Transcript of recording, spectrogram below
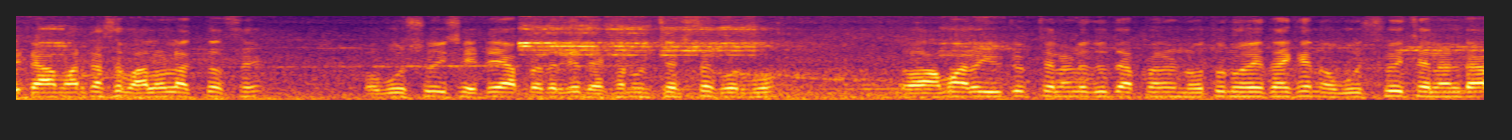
এটা আমার কাছে ভালো লাগতেছে, অবশ্যই সেটাই আপনাদেরকে দেখানোর চেষ্টা করব। তো আমার ইউটিউব চ্যানেলে যদি আপনারা নতুন হয়ে থাকেন, অবশ্যই চ্যানেলটা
